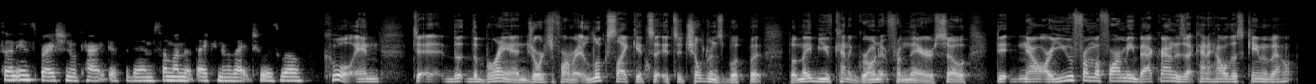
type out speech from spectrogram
So an inspirational character for them, someone that they can relate to as well. Cool. And to, the the brand George the Farmer, it looks like it's a, it's a children's book, but but maybe you've kind of grown it from there. So did, now, are you from a farming background? Is that kind of how this came about?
